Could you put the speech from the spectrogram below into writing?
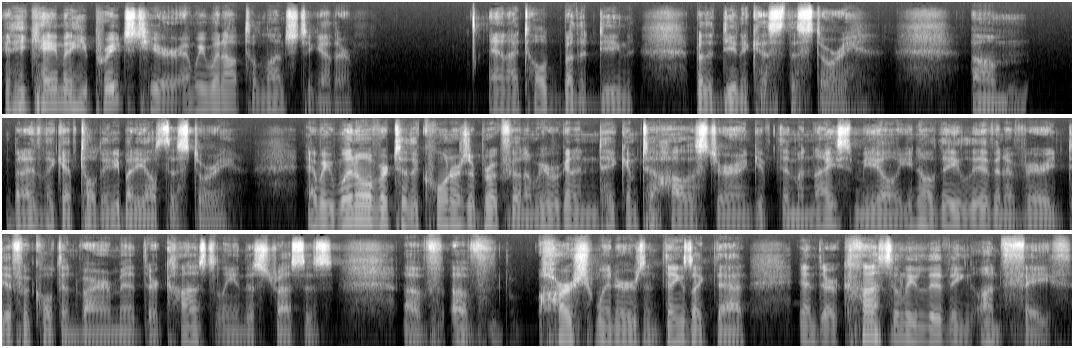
and he came and he preached here, and we went out to lunch together. And I told Brother Dean, Brother Deinicus this story, um, but I don't think I've told anybody else this story. And we went over to the corners of Brookfield and we were going to take them to Hollister and give them a nice meal. You know, they live in a very difficult environment. They're constantly in the stresses of, of harsh winters and things like that. And they're constantly living on faith.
